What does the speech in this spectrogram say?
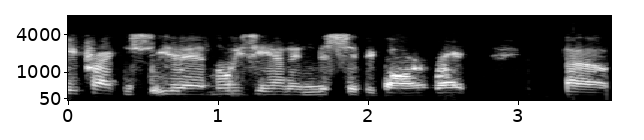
he practiced. He had Louisiana and Mississippi bar, right? Uh,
